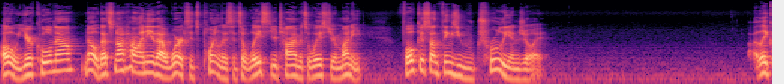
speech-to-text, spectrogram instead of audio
oh, you're cool now? No, that's not how any of that works. It's pointless. It's a waste of your time. It's a waste of your money. Focus on things you truly enjoy. Like,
